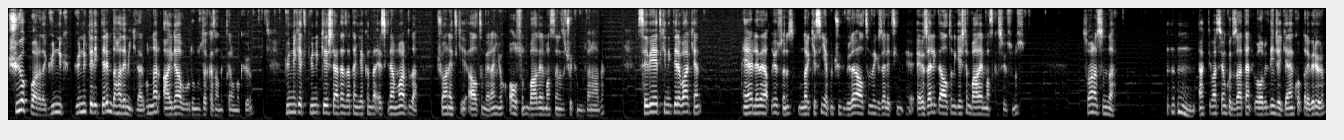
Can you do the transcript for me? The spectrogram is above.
Şu yok bu arada günlük. Günlük dediklerim daha deminkiler. Bunlar aylığa vurduğumuzda kazandıklarıma bakıyorum. Günlük et, günlük girişlerden zaten yakında eskiden vardı da şu an etki altın veren yok. Olsun bağlı elmaslarınızı çökün buradan abi. Seviye etkinlikleri varken eğer level atlıyorsanız bunları kesin yapın çünkü güzel altın ve güzel etkin e, özellikle altını geçtim bağlı elmas kasıyorsunuz. Sonrasında aktivasyon kodu zaten olabildiğince gelen kodlara veriyorum.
